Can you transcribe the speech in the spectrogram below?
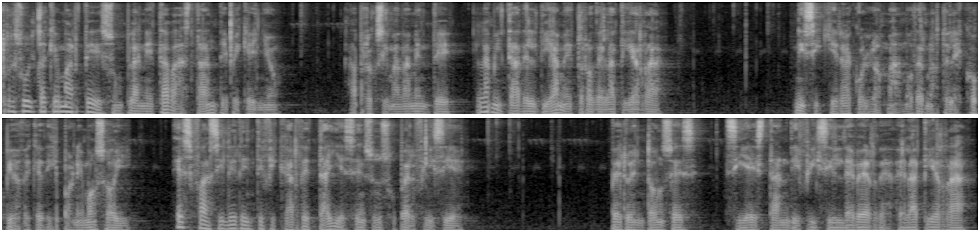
Resulta que Marte es un planeta bastante pequeño, aproximadamente la mitad del diámetro de la Tierra. Ni siquiera con los más modernos telescopios de que disponemos hoy es fácil identificar detalles en su superficie. Pero entonces, si es tan difícil de ver desde la Tierra,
